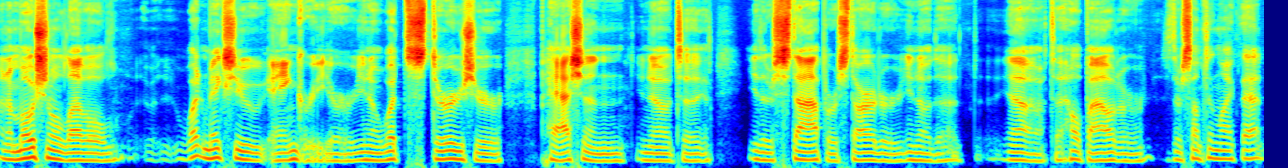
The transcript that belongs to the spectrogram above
an emotional level, what makes you angry, or you know, what stirs your passion, you know, to either stop or start, or you know, to yeah, to help out, or is there something like that?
